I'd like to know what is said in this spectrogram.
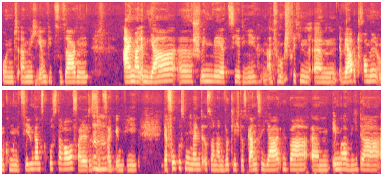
und ähm, nicht irgendwie zu sagen, Einmal im Jahr äh, schwingen wir jetzt hier die, in Anführungsstrichen, ähm, Werbetrommel und kommunizieren ganz groß darauf, weil das mhm. jetzt halt irgendwie der Fokusmoment ist, sondern wirklich das ganze Jahr über ähm, immer wieder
